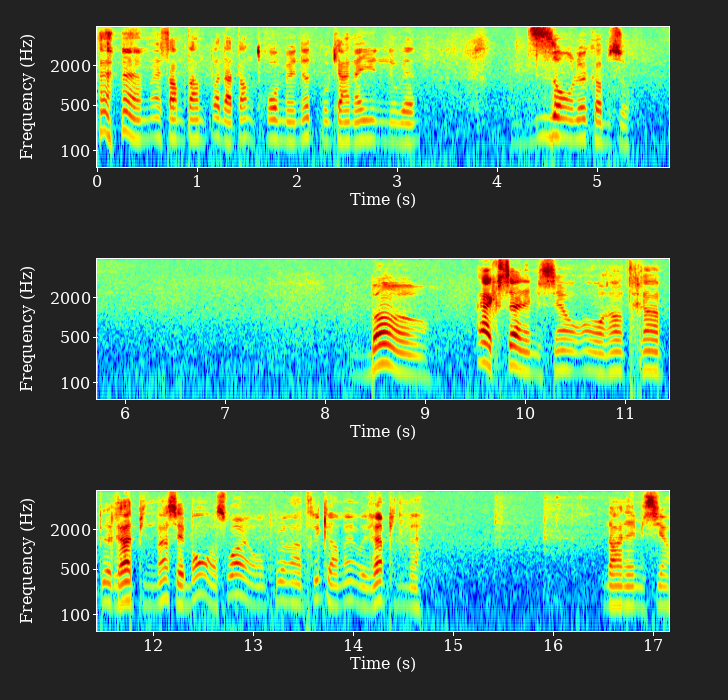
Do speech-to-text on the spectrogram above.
Mais ça me tente pas d'attendre 3 minutes pour qu'il y en ait une nouvelle. Disons-le comme ça. Bon, accès à la mission. On rentre rapidement. C'est bon, on peut rentrer quand même rapidement dans la mission.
